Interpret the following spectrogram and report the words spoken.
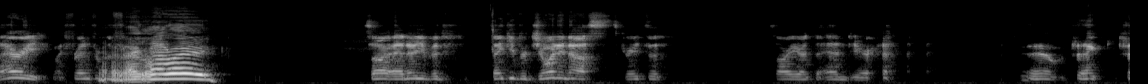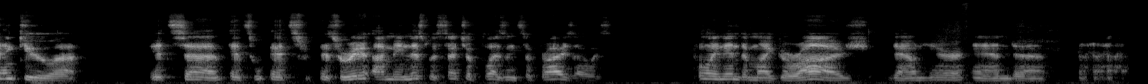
Larry, my friend from the All right, Philippines. Larry. Sorry, I know you've been. Thank you for joining us. It's great to. Sorry, you're at the end here. Yeah, thank, thank you. Uh, it's, uh, it's, it's, it's real. I mean, this was such a pleasant surprise. I was pulling into my garage down here, and uh,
